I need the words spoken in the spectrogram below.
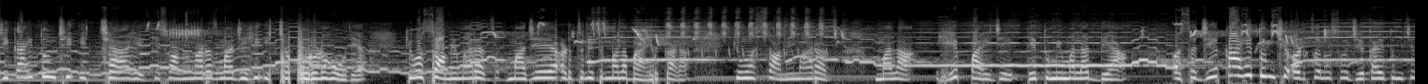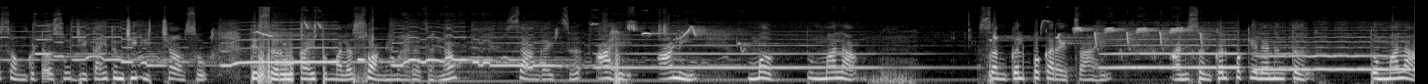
जी काही तुमची इच्छा आहे की स्वामी महाराज माझी ही इच्छा पूर्ण होऊ द्या. किंवा स्वामी महाराज माझे या अडचणीतून मला बाहेर काढा. किंवा स्वामी महाराज मला हे पाहिजे ते तुम्ही मला द्या. असं जे काही तुमची अडचण असो जे काही तुमचे संकट असो जे काही तुमची इच्छा असो ते सर्व काही तुम्हाला स्वामी महाराजांना सांगायचं आहे. आणि मग तुम्हाला संकल्प करायचा आहे. आणि संकल्प केल्यानंतर तुम्हाला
